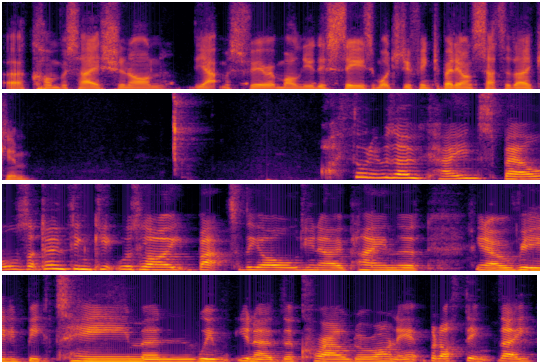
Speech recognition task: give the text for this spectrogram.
uh, conversation on the atmosphere at Molyneux this season. What did you think about it on Saturday, Kim? I thought it was okay in spells. I don't think it was like back to the old, you know, playing the, you know, really big team and we, you know, the crowd are on it. But I think they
